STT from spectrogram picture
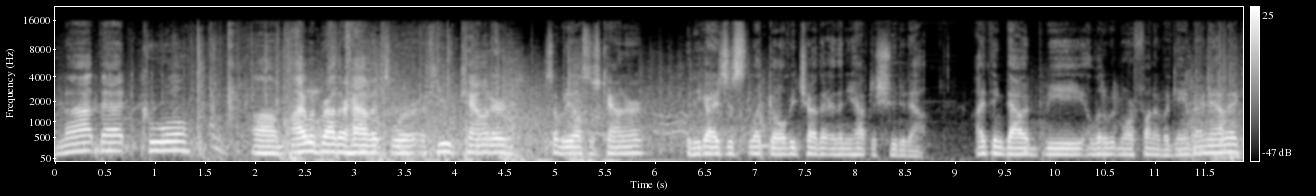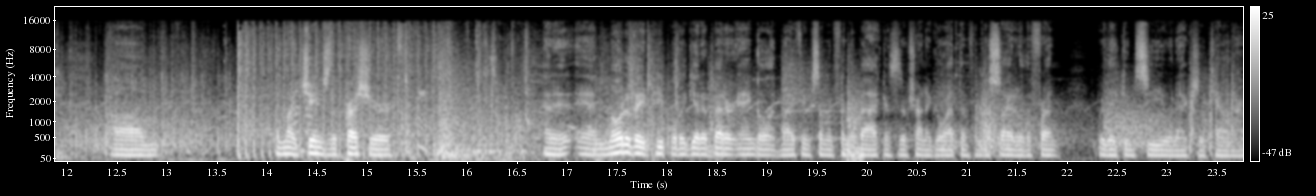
not that cool. Um, I would rather have it to where if you countered somebody else's counter, then you guys just let go of each other and then you have to shoot it out. I think that would be a little bit more fun of a game dynamic. Um, it might change the pressure and, it, and motivate people to get a better angle at knifing someone from the back instead of trying to go at them from the side or the front where they can see you and actually counter.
